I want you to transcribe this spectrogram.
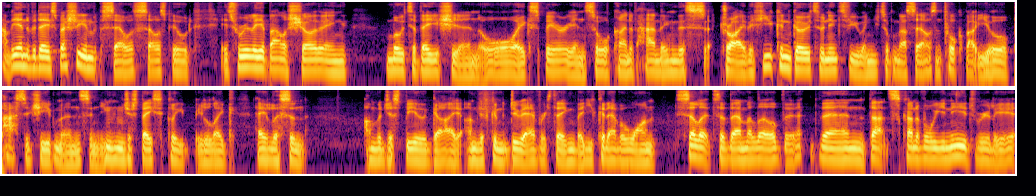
At the end of the day, especially in the sales sales field, it's really about showing motivation or experience or kind of having this drive. If you can go to an interview and you're talking about sales and talk about your past achievements, and you can mm-hmm. just basically be like, "Hey, listen." I'm gonna just be the guy. I'm just gonna do everything that you could ever want. Sell it to them a little bit, then that's kind of all you need, really.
